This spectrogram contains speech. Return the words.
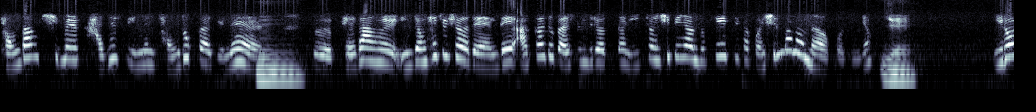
경각심을 가질 수 있는 정도까지는 음, 그 배상을 인정해 주셔야 되는데 아까도 말씀드렸던 2012년도 KT 사건 10만 원 나왔거든요. 예. 이런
